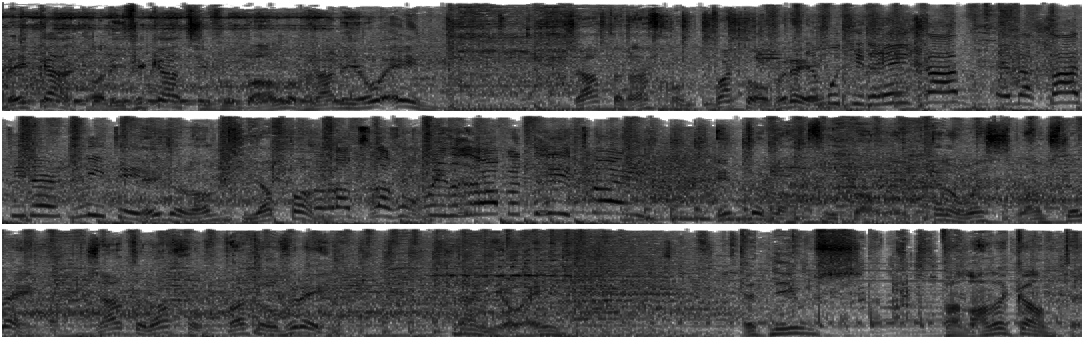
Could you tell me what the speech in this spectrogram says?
WK-kwalificatievoetbal op Radio 1. Zaterdag om kwart over één. Dan moet hij erin gaan en dan gaat hij er niet in. Nederland, Japan. De Randstad nog weer rammen, 3-2. Interlandvoetbal in NOS langs de lijn. Zaterdag om kwart over één. Radio 1. Het nieuws van alle kanten.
